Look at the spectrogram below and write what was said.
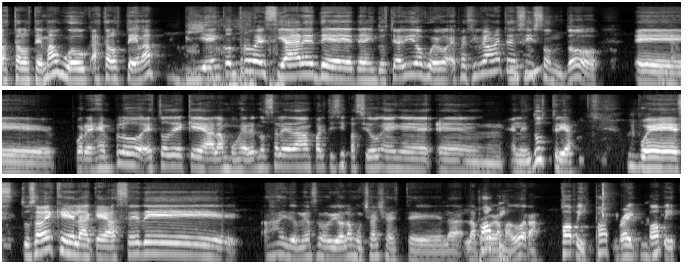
hasta los temas woke, hasta los temas bien controversiales de, de la industria de videojuegos, específicamente en Season 2. Eh, por ejemplo, esto de que a las mujeres no se le dan participación en, en, en la industria. Pues tú sabes que la que hace de. Ay, Dios mío, se me olvidó la muchacha, este, la, la programadora. Poppy, Poppy. Right, Poppy.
